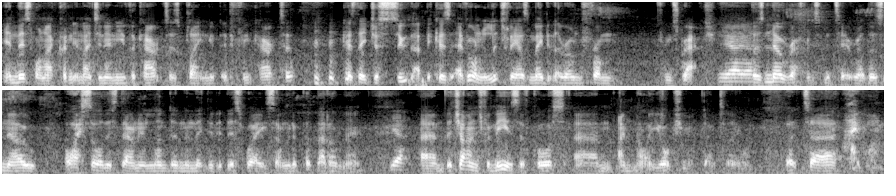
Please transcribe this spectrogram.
In this one, I couldn't imagine any of the characters playing a different character because they just suit that because everyone literally has made it their own from from scratch. Yeah, yeah. There's no reference material. There's no, oh, I saw this down in London and they did it this way, so I'm going to put that on there. Yeah. Um, the challenge for me is, of course, um, I'm not a Yorkshireman, don't tell anyone, but. Uh, I won't.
